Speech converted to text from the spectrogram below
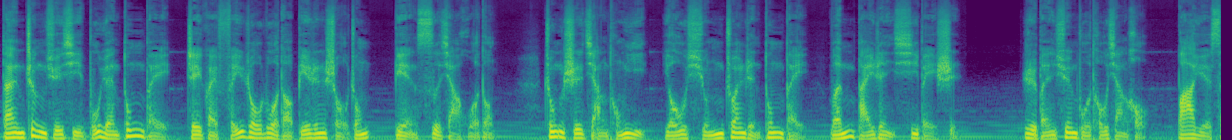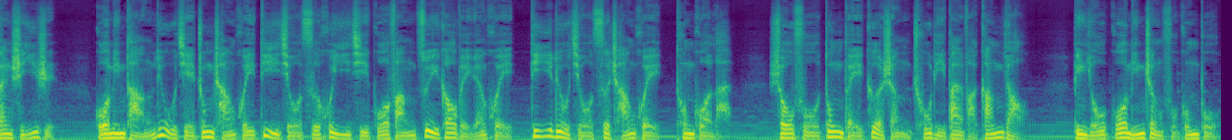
但郑学系不愿东北这块肥肉落到别人手中，便四下活动，终使蒋同意由熊专任东北，文白任西北事。日本宣布投降后，八月三十一日。国民党六届中常会第九次会议暨国防最高委员会第一六九次常会通过了《收复东北各省处理办法纲要》，并由国民政府公布，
